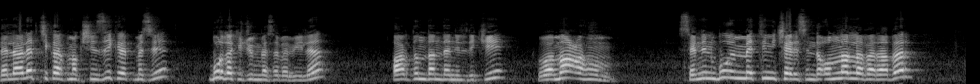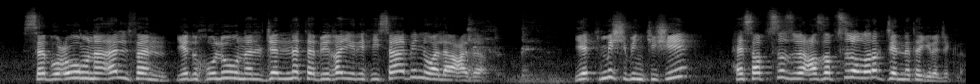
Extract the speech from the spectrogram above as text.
delalet çıkartmak için zikretmesi buradaki cümle sebebiyle ardından denildi ki ve ma'hum senin bu ümmetin içerisinde onlarla beraber seb'ûne elfen yedhulûnel cennete bi gayri hisabin ve la azab. 70 bin kişi hesapsız ve azapsız olarak cennete girecekler.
